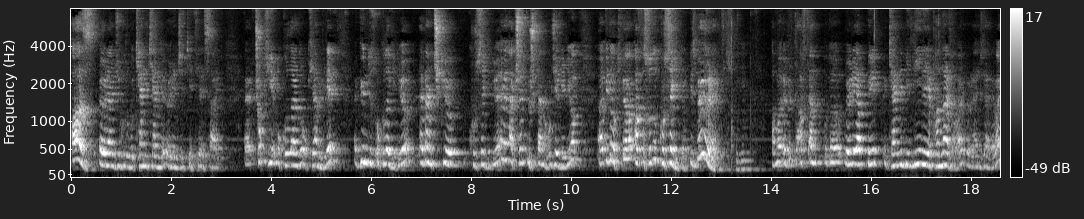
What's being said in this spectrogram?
az öğrenci grubu kendi kendine öğrenecek yetiye sahip. E, Çok iyi okullarda okuyan bile e, gündüz okula gidiyor, hemen çıkıyor kursa gidiyor, hemen akşam üç tane hoca geliyor, bir de oturuyor hafta sonu kursa gidiyor. Biz böyle öğrendik. Hı hı. Ama öbür taraftan bunu böyle yapmayıp kendi bildiğiyle yapanlar da var, öğrenciler de var.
